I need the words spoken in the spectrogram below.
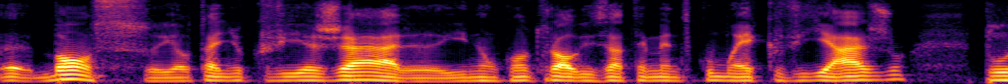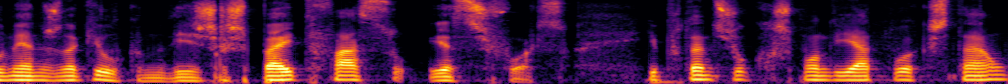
uh, bom, se eu tenho que viajar e não controlo exatamente como é que viajo, pelo menos naquilo que me diz respeito, faço esse esforço. E, portanto, julgo que respondi à tua questão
